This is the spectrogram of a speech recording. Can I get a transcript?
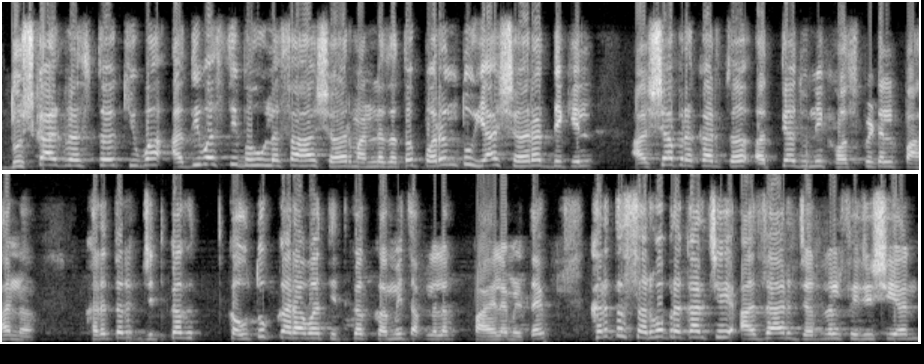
दुष्काळग्रस्त किंवा आदिवासी बहुल असा हा शहर मानलं जातं. परंतु या शहरात देखील अशा प्रकारचं अत्याधुनिक हॉस्पिटल पाहणं खरं तर जितकं कौतुक करावं तितकं कमीच आपल्याला पाहायला मिळतंय. खरं तर सर्व प्रकारचे आजार जनरल फिजिशियन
